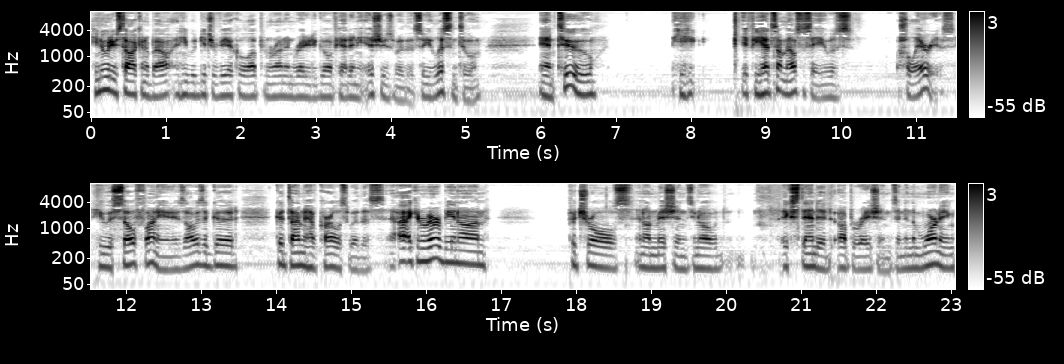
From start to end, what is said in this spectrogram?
he knew what he was talking about, and he would get your vehicle up and running, ready to go if you had any issues with it. So you listened to him. And two, he if he had something else to say, it was hilarious. He was so funny, and it was always a good good time to have Carlos with us. I can remember being on patrols and on missions, you know, extended operations, and in the morning.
